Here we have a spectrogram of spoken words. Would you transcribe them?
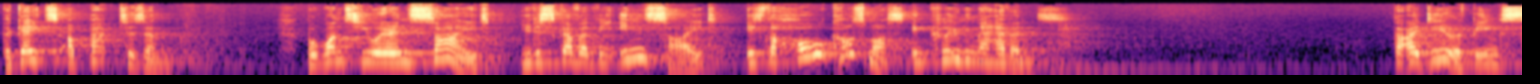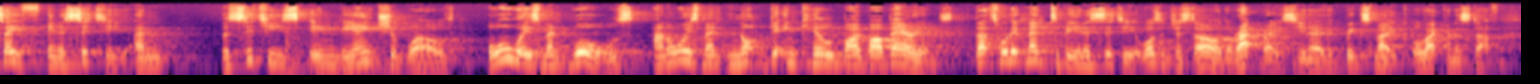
The gates are baptism. But once you are inside, you discover the inside is the whole cosmos, including the heavens. The idea of being safe in a city, and the cities in the ancient world always meant walls and always meant not getting killed by barbarians. That's what it meant to be in a city. It wasn't just, oh, the rat race, you know, the big smoke, all that kind of stuff,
